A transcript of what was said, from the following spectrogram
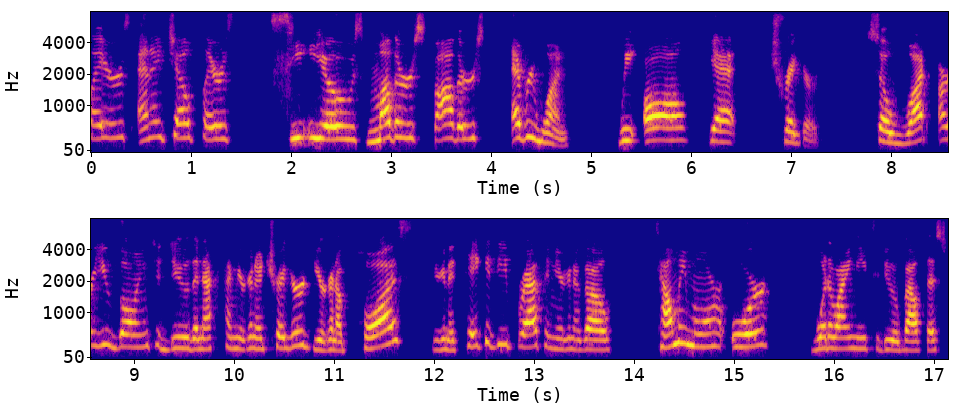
players, NHL players, CEOs, mothers, fathers, everyone, we all get triggered. So, what are you going to do the next time you're going to trigger? You're going to pause, you're going to take a deep breath, and you're going to go, Tell me more, or what do I need to do about this?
